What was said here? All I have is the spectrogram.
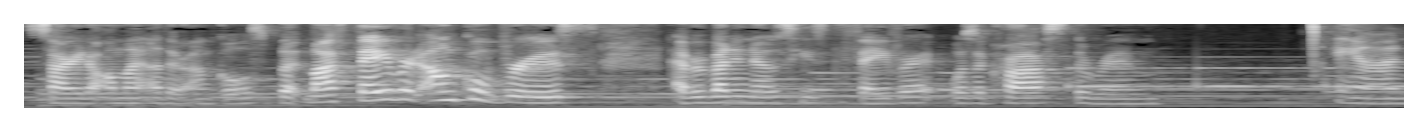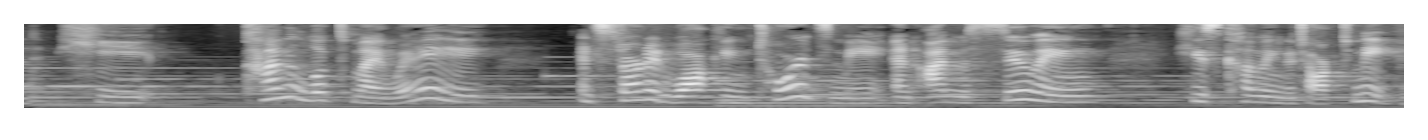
Sorry to all my other uncles, but my favorite Uncle Bruce, everybody knows he's the favorite, was across the room. And he kind of looked my way and started walking towards me. And I'm assuming he's coming to talk to me.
